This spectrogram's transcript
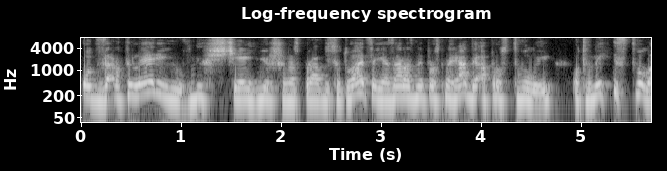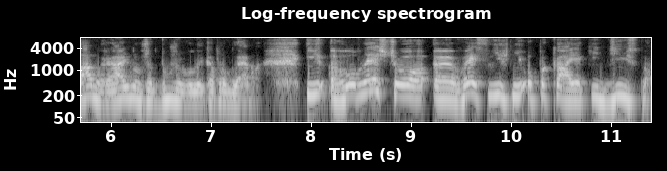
От з артилерією в них ще гірша насправді ситуація. Я зараз не про снаряди, а про стволи. От в них із стволами реально вже дуже велика проблема. І головне, що е, весь їхній ОПК, який дійсно,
